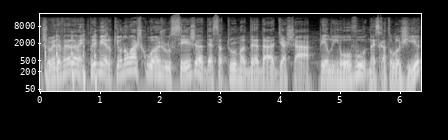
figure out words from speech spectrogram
Deixa eu me defender também. Primeiro, que eu não acho que o Ângelo seja dessa turma né, da, de achar pelo em ovo na escatologia.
